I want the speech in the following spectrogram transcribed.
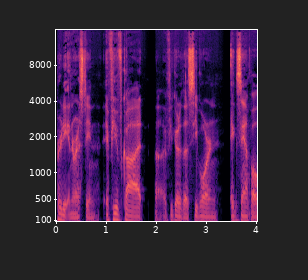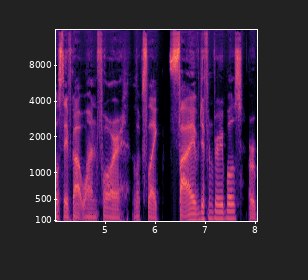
pretty interesting. If you've got, uh, if you go to the Seaborn examples, they've got one for looks like five different variables, or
